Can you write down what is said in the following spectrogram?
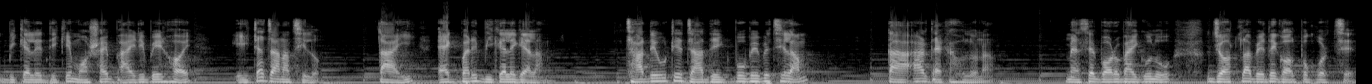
বিকালের দিকে মশাই বাইরে বের হয়, এইটা জানা ছিল। তাই একবারে বিকালে গেলাম। ছাদে উঠে যা দেখব ভেবেছিলাম, তা আর দেখা হলো না। ম্যাচের বড় ভাইগুলো জটলা বেঁধে গল্প করছে।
